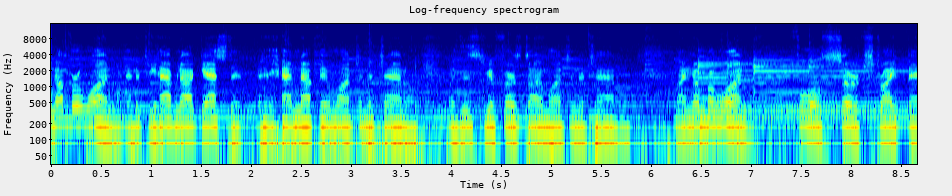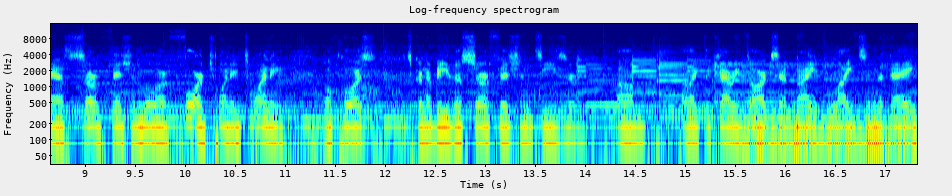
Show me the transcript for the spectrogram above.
Number one, and if you have not guessed it, and you have not been watching the channel, or this is your first time watching the channel, my number one full surf striped bass surf fishing lure for 2020, of course, it's going to be the Surf Fishing Teaser. Um, I like to carry darks at night, lights in the day,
